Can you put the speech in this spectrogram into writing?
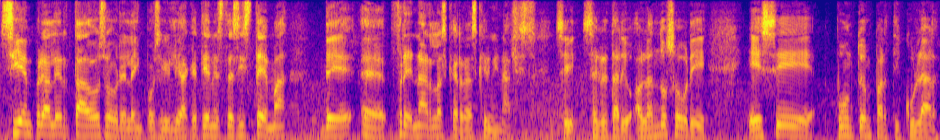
siempre ha alertado sobre la imposibilidad que tiene este sistema de eh, frenar las carreras criminales. Sí, secretario, hablando sobre ese punto en particular,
